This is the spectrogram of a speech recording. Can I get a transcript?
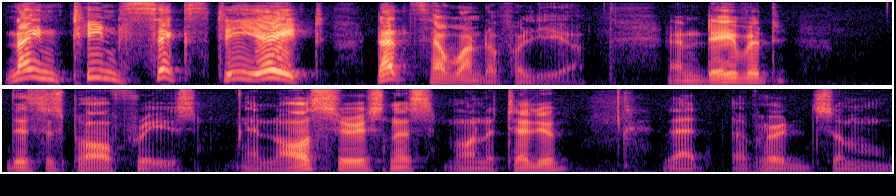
1968! That's a wonderful year. And David, this is Paul Frees. In all seriousness, I want to tell you that I've heard some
